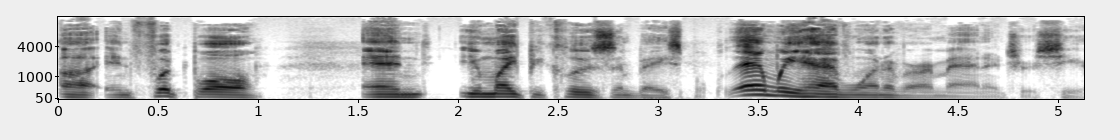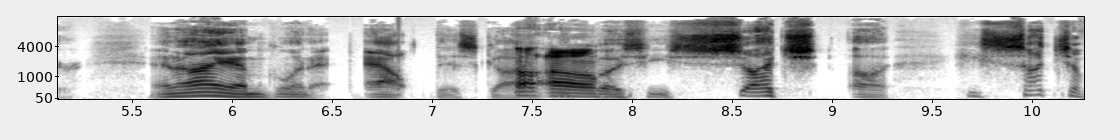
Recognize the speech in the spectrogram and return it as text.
uh, in football and you might be clueless in baseball. Then we have one of our managers here, and I am going to out this guy Uh-oh. because he's such a he's such a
